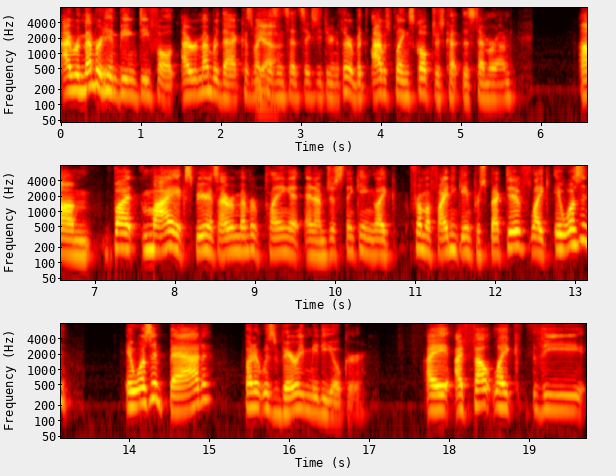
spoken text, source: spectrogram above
I remembered him being default. I remembered that because my Yeah. cousin said 63 and a third, but I was playing Sculptor's Cut this time around. Um, but my experience, I remember playing it, and I'm just thinking, like, from a fighting game perspective, like it wasn't, it wasn't bad, but it was very mediocre. I I felt like the,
